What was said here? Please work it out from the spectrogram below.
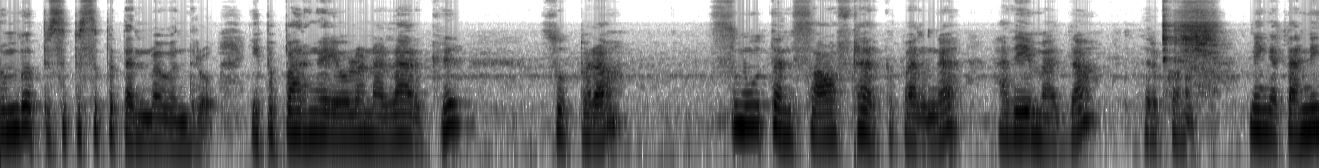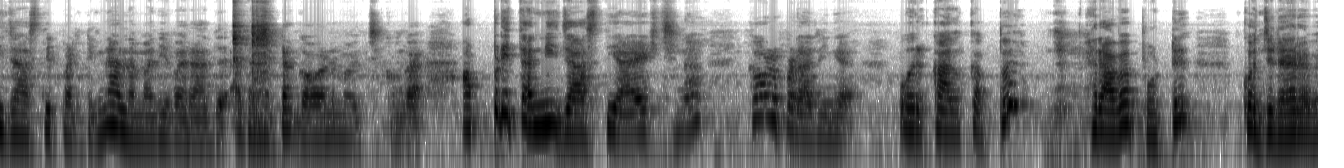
ரொம்ப பிசு பிசுப்பு தன்மை வந்துடும் இப்போ பாருங்கள் எவ்வளோ நல்லா இருக்குது சூப்பராக ஸ்மூத் அண்ட் சாஃப்டாக இருக்குது பாருங்கள் அதே மாதிரி தான் இருக்கணும். நீங்கள் தண்ணி ஜாஸ்தி பண்ணிட்டீங்கன்னா அந்த மாதிரி வராது. அதை மட்டும் கவனமாக வச்சுக்கோங்க. அப்படி தண்ணி ஜாஸ்தி ஆயிடுச்சுன்னா கவலைப்படாதீங்க. ஒரு கால் கப்பு ரவை போட்டு கொஞ்சம் நேரம்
